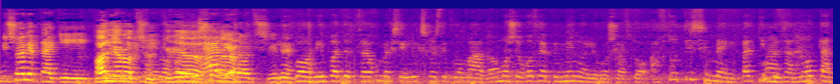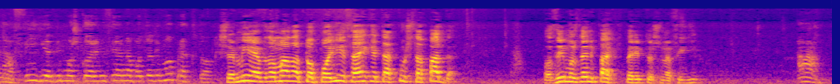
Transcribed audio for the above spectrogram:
μισό λεπτάκι. Άλλη ερώτηση, κυρία Άλλη ερώτηση, ναι. Λοιπόν, είπατε ότι θα έχουμε εξελίξει μες στην εβδομάδα. Όμως, εγώ θα επιμείνω λίγο σε αυτό. Αυτό τι σημαίνει, υπάρχει πιθανότητα να φύγει ο Δήμος Κορινθίων από το Δημόπρακτο; Σε μία εβδομάδα το πολύ θα έχετε ακούσει τα πάντα. Ο Δήμος δεν υπάρχει περίπτωση να φύγει. Α.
